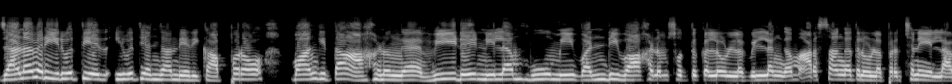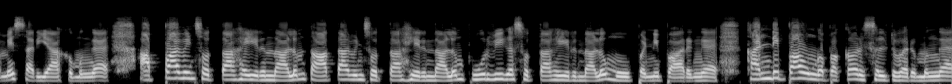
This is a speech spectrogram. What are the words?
ஜனவரி இருபத்தி இருபத்தி அஞ்சாம் தேதிக்கு அப்புறம் வாங்கித்தான் ஆகணுங்க. வீடு நிலம் பூமி வண்டி வாகனம் சொத்துக்கள்ல உள்ள வில்லங்கம் அரசாங்கத்தில் உள்ள பிரச்சனை எல்லாமே சரியாகுமுங்க. அப்பாவின் சொத்தாக இருந்தாலும் தாத்தாவின் சொத்தாக இருந்தாலும் பூர்வீக சொத்தாக இருந்தாலும் மூவ் பண்ணி பாருங்க. கண்டிப்பா உங்க பக்கம் ரிசல்ட் வருமுங்க.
